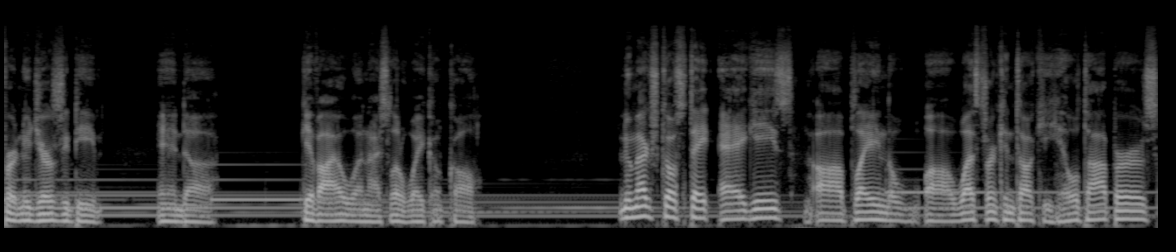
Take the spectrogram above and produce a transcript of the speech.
for a New Jersey team and uh, give Iowa a nice little wake up call. New Mexico State Aggies uh, playing the uh, Western Kentucky Hilltoppers,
